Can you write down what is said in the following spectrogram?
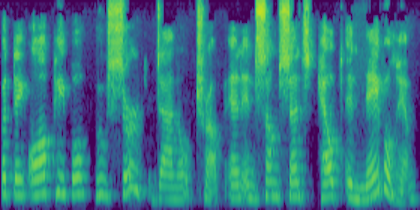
but they all people who served Donald Trump and in some sense helped enable him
